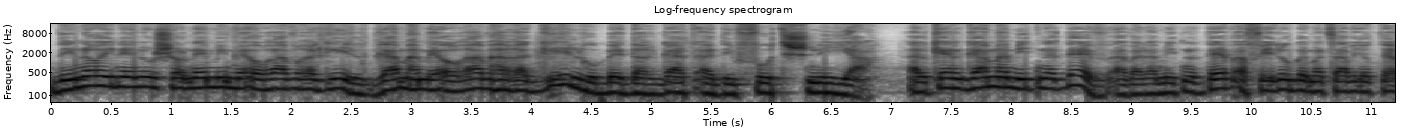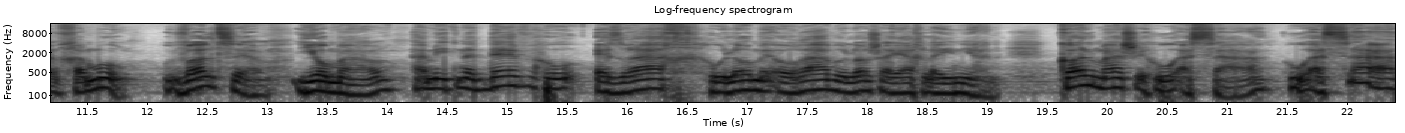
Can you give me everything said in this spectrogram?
דינו איננו שונה ממעורב רגיל, גם המעורב הרגיל הוא בדרגת עדיפות שנייה. על כן גם המתנדב, אבל המתנדב אפילו במצב יותר חמור. וולצר יאמר, המתנדב הוא אזרח, הוא לא מעורב, הוא לא שייך לעניין. כל מה שהוא עשה, הוא עשה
